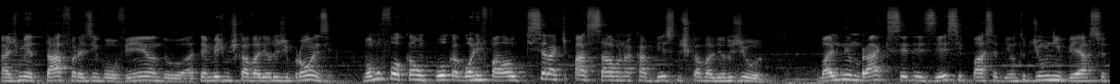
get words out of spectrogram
as metáforas envolvendo até mesmo os Cavaleiros de Bronze, vamos focar um pouco agora em falar o que será que passava na cabeça dos Cavaleiros de Ouro. Vale lembrar que CDZ se passa dentro de um universo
